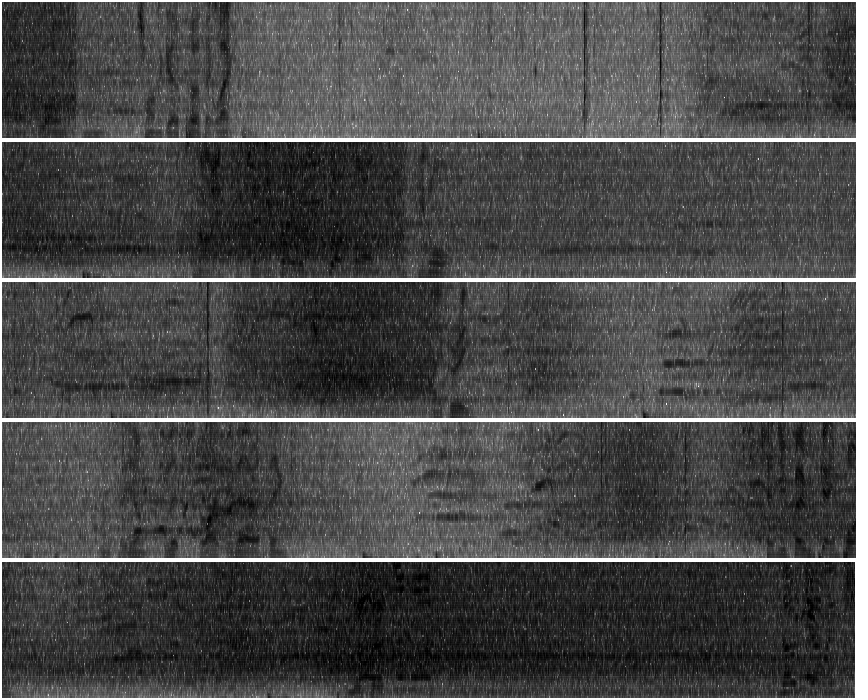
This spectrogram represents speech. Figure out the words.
Yeah, to get a perfect length. That's nice for Chen Yufei, which has gone long. 19 all. I agree. An Se Young slips slightly there, I think. Chen Yufei with game points. Missed Oh, it. it's not one. No challenge.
